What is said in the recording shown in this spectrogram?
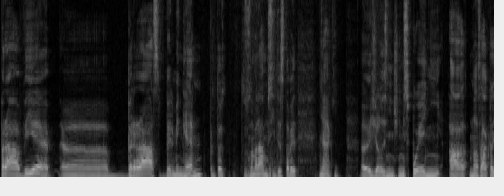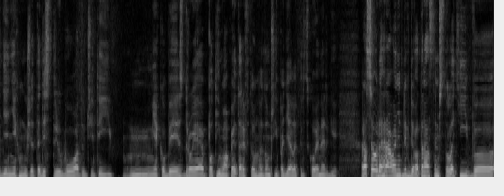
právě uh, Brass Birmingham, protože to znamená, musíte stavit nějaký železniční spojení a na základě nich můžete distribuovat určitý jakoby zdroje po té mapě, tady v tomhle případě elektrickou energii. Hra se odehrává někdy v 19. století v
